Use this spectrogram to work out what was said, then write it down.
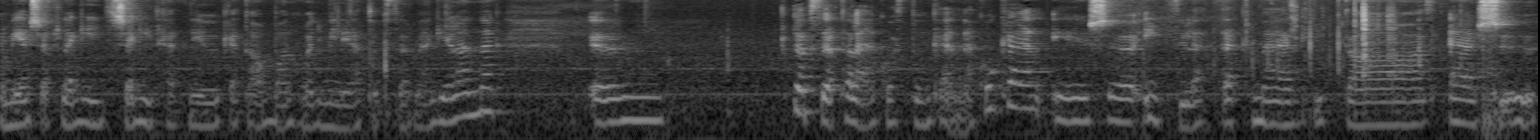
ami esetleg így segíthetné őket abban, hogy minél többször megjelennek. Többször találkoztunk ennek okán, és így születtek meg itt az első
